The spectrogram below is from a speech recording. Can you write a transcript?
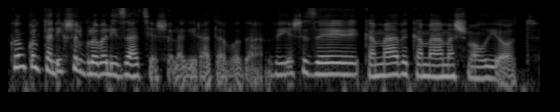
קודם כל תהליך של גלובליזציה של הגירת עבודה, ויש לזה כמה וכמה משמעויות.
